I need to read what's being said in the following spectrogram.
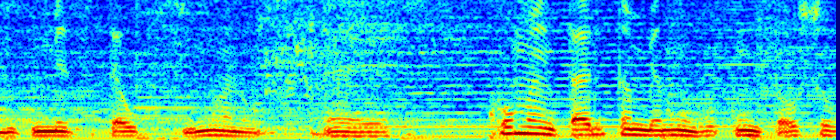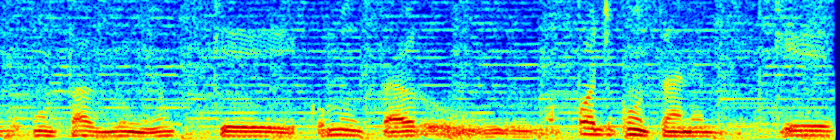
do começo até o fim, mano. É, comentário também não vou contar, eu só vou contar viu mesmo, porque comentário não pode contar, né? Porque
